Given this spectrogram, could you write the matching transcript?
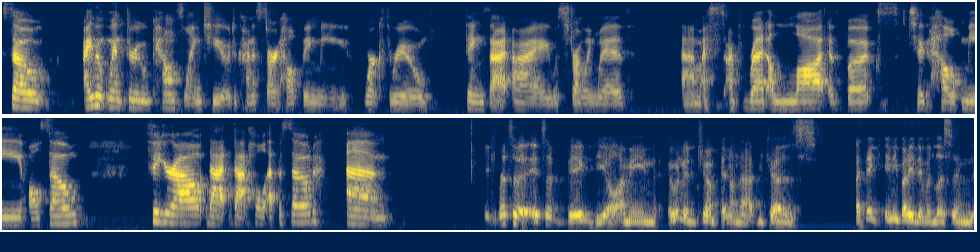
so I even went through counseling too to kind of start helping me work through things that I was struggling with um, I, have read a lot of books to help me also figure out that that whole episode. Um, that's a it's a big deal. I mean, I want to jump in on that because I think anybody that would listen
